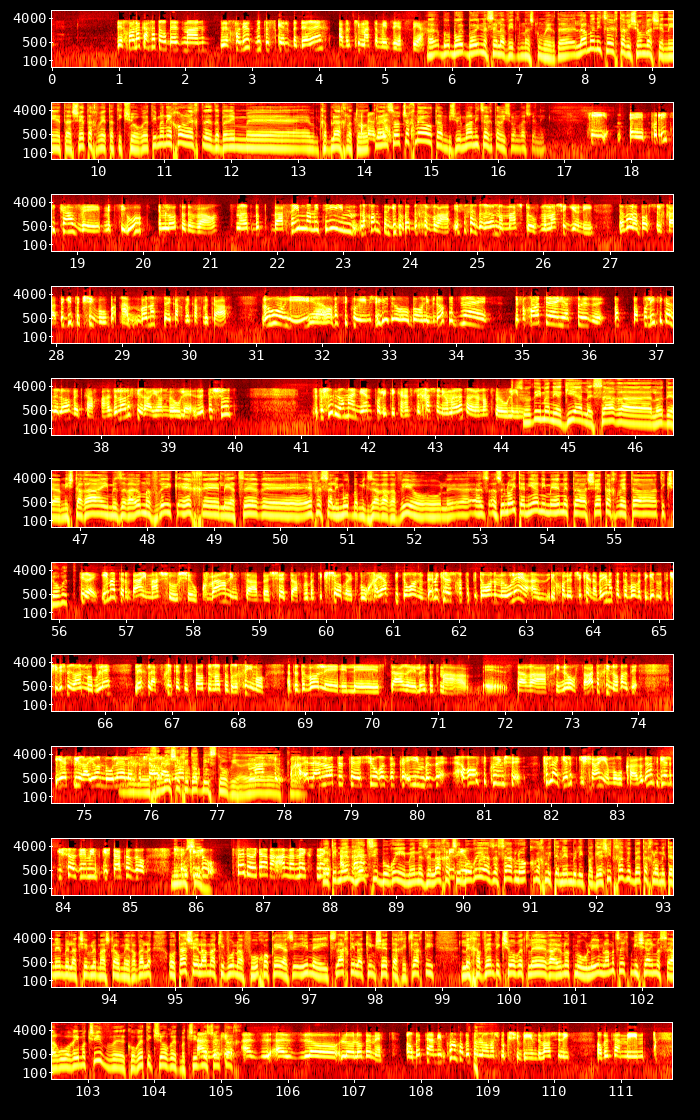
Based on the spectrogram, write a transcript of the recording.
זה יכול לקחת הרבה זמן, זה יכול להיות מתסכל בדרך, אבל כמעט תמיד זה יצליח. אה, בוא- בואי בואי ננסה להבין את מה שאת אומרת. אה, למה אני צריך את הראשון והשני, את השטח ואת התקשורת, אם אני יכול ללכת לדבר עם מקבלי החלטות. לנסות לשכנע אותם, בשביל מה אני צריך את הראשון והשני? כי אה, פוליטיקה ומציאות הם לא אותו דבר. זאת אומרת, בחיים האמיתיים, נכון, אתה נגיד עובד בחברה, יש לך איזה רעיון ממש טוב, ממש הגיוני, תבוא לבוס שלך, תגיד, תקשיבו, בוא, בוא נעשה כך וכך וכך, והוא או היא, רוב הסיכויים שיגידו, בואו נבדוק את זה, לפחות אה, יעשו את זה. בפוליטיקה זה לא עובד ככה, זה לא לפי רעיון מעולה, זה פשוט... זה פשוט לא מעניין פוליטיקאים, סליחה שאני אומרת רעיונות מעולים. זאת אומרת, אם אני אגיע לשר, לא יודע, המשטרה עם איזה רעיון מבריק איך אה, לייצר אה, אפס אלימות במגזר הערבי, או, או, אז, אז הוא לא יתעניין אם אין את השטח ואת התקשורת? תראה, אם אתה בא עם משהו שהוא כבר נמצא בשטח ובתקשורת והוא חייב פתרון, ובמקרה יש לך את הפתרון המעולה, אז יכול להיות שכן. אבל אם אתה תבוא ותגיד לו, תקשיב, יש לי רעיון מעולה, לך להפחית את מספר תאונות הדרכים, או אתה תבוא לשר, אה, לא יודעת מה, אה, שר החינוך, שרת החינוך, יודע, יש לי רעיון מעולה, איך אפשר חמש להעלות יחידות את- בהיסטוריה. אה, משהו, כן. להעלות את אה, שיעור הזכאים וזה, רוב הסיכויים ש... אפילו להגיע לפגישה יהיה מורכב, וגם אם תגיע לפגישה זה יהיה מין פגישה כזו, נימוסי. שכאילו, בסדר, יאללה, הלאה, נקסט, זאת אומרת, נקסט. אם אין הד ציבורי, אם אין איזה לחץ. ציבורי, אז השר לא כל כך מתעניין בלהיפגש איתך, ובטח לא מתעניין בלהקשיב למה שאתה אומר. אבל אותה שאלה מהכיוון ההפוך, אוקיי, אז הנה, הצלחתי להקים שטח, הצלחתי לכוון תקשורת לרעיונות מעולים, למה צריך פגישה עם השר? הוא הרי מקשיב, אה, קורא תקשורת, מקשיב אוקיי, לשטח. אז, אז לא, לא, לא באמת. הרבה פעמים, קודם כל הרבה פעמים לא ממש מקשיבים. דבר שני, הרבה פעמים,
